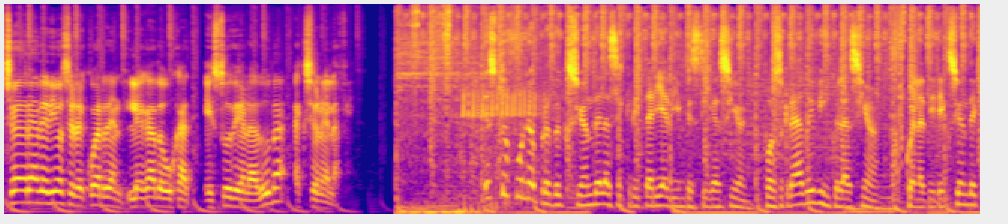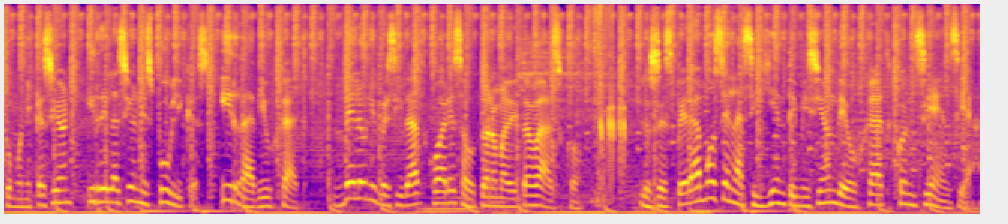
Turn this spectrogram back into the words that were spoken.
Soy Adrián de Dios y recuerden, legado UJAT, estudia en la duda, acción en la fe. Esto fue una producción de la Secretaría de Investigación, Posgrado y Vinculación, con la Dirección de Comunicación y Relaciones Públicas y Radio UJAT de la Universidad Juárez Autónoma de Tabasco. Los esperamos en la siguiente emisión de UJAT Conciencia.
